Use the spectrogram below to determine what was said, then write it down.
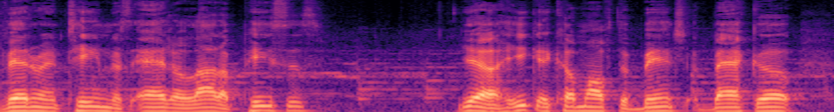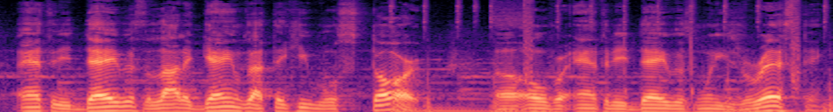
veteran team that's added a lot of pieces, yeah, he could come off the bench, back up Anthony Davis. A lot of games I think he will start uh, over Anthony Davis when he's resting.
